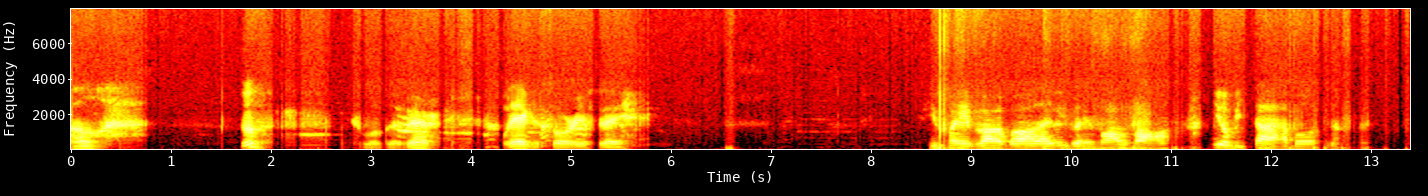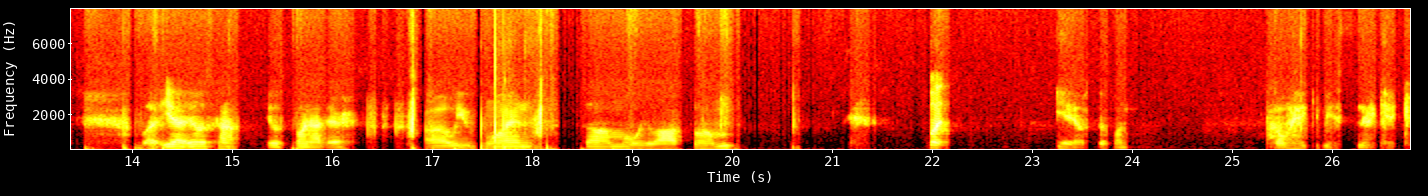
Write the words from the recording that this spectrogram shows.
Oh. Ooh. A little good there. Legs are sore yesterday. You play volleyball like we play volleyball. You'll be tired, boy. No. But yeah, it was kind of it was fun out there. Uh, we won some, we lost some, but yeah, it was still fun. Go ahead, give me a snack cake.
